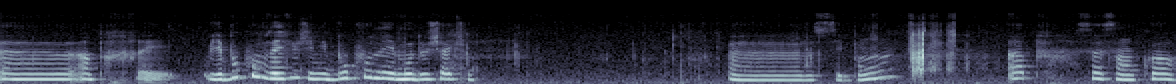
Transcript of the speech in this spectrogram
Euh, après, il y a beaucoup, vous avez vu, j'ai mis beaucoup les mots de chaque. Euh, c'est bon. Hop, ça c'est encore...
